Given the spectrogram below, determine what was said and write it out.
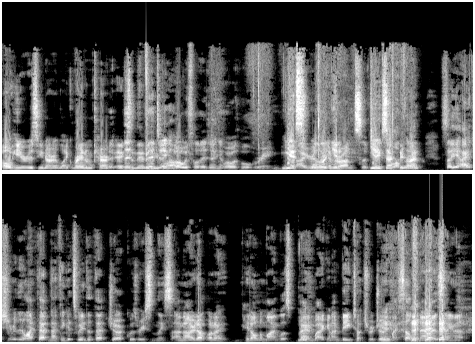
oh here is, you know, like random character X they're, and they're, they're the new doing it blah. well with Thor. They're doing it well with Wolverine. Yes, I really Wolverine, yeah. everyone of Yeah, exactly, love that. right? So yeah, I actually really like that, and I think it's weird that that jerk was recently. And I don't want to hit on a mindless Yeah. bandwagon. I'm being too much of a jerk Yeah. myself now as saying that.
